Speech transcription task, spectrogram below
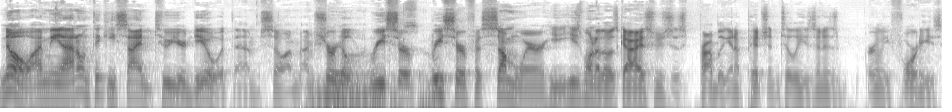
No, I mean I don't think he signed a two-year deal with them, so I'm, I'm sure he'll resurf- so. resurface somewhere. He, he's one of those guys who's just probably going to pitch until he's in his early 40s,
